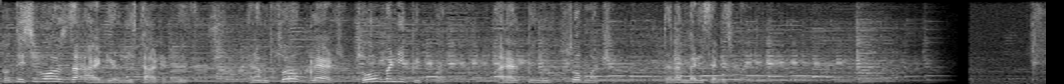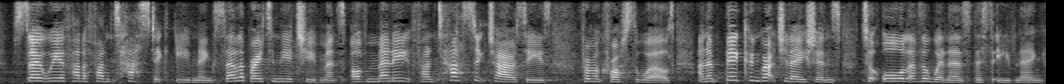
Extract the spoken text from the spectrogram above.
So this was the ideal we started with, and I'm so glad so many people are helping so much that I'm very satisfied. So, we have had a fantastic evening celebrating the achievements of many fantastic charities from across the world. And a big congratulations to all of the winners this evening.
